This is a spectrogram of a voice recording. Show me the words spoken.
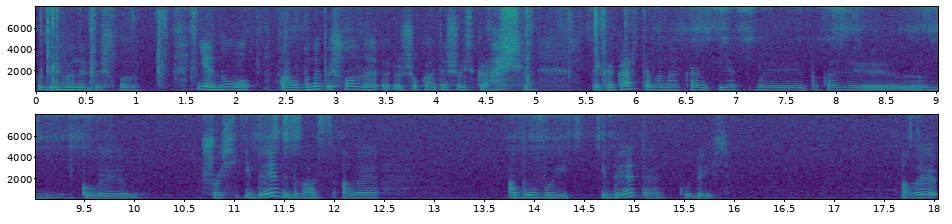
Куди воно пішло? Ні, ну воно пішло на шукати щось краще. Така карта, вона якби показує, ем, коли щось іде від вас, але або ви йдете кудись, але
